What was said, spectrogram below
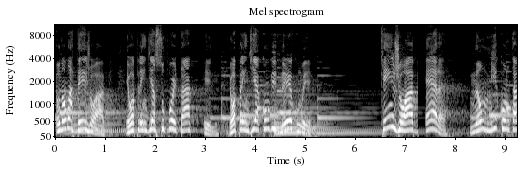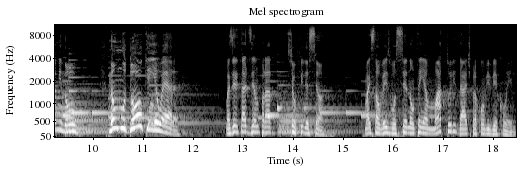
Eu não matei Joabe. Eu aprendi a suportar ele. Eu aprendi a conviver com ele. Quem Joabe era não me contaminou. Não mudou quem eu era. Mas ele está dizendo para seu filho assim, ó. Mas talvez você não tenha maturidade para conviver com ele.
